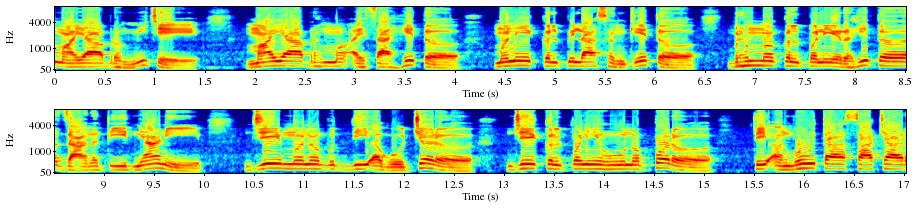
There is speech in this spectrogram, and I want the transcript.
माया ब्रह्मीचे। माया ब्रह्म ऐसा हेत मने कल्पिला संकेत ब्रह्मकल्पने रहित जाणती ज्ञानी. जे मन बुद्धी अगोचर जे कल्पने होऊन पर ते अनुभवता साचार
